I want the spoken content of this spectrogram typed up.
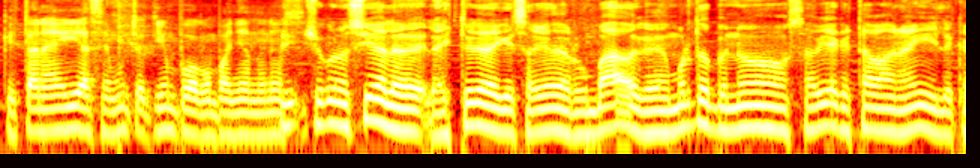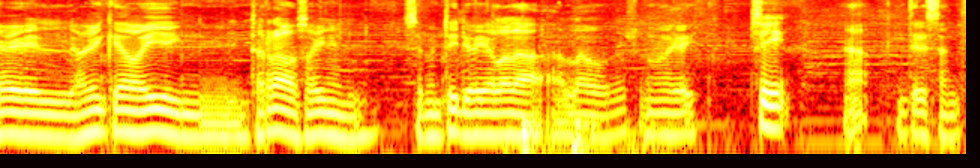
que están ahí hace mucho tiempo acompañándonos. Yo conocía la, la historia de que se había derrumbado, que habían muerto, pero no sabía que estaban ahí, le- que el- habían quedado ahí enterrados ahí en el cementerio ahí al, lado- al lado. Yo no lo había visto. Sí. Ah, interesante.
